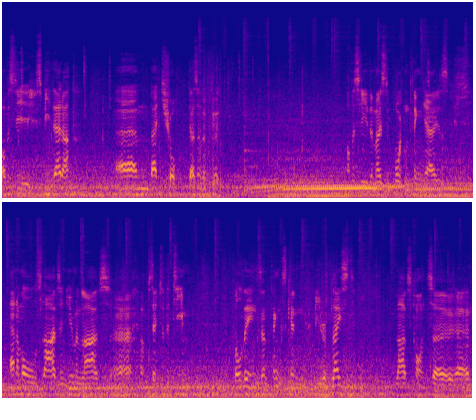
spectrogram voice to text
obviously speed that up. Um, but sure doesn't look good. Obviously the most important thing here is animals lives and human lives. Uh, i've said to the team buildings and things can be replaced lives can't. So um,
